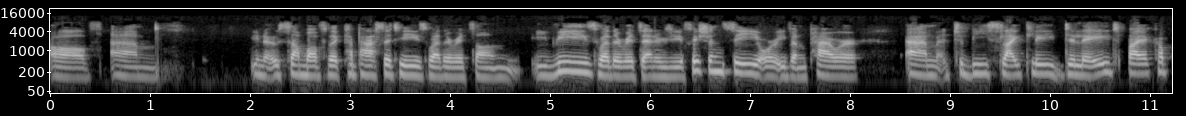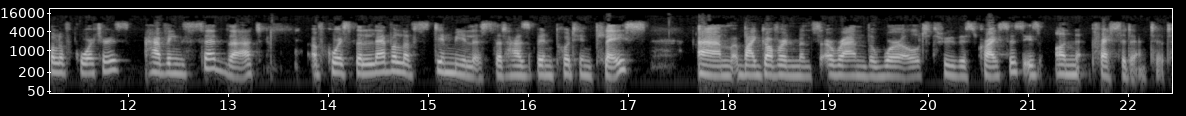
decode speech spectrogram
of, um, you know, some of the capacities, whether it's on EVs, whether it's energy efficiency, or even power, um, to be slightly delayed by a couple of quarters. Having said that, of course, the level of stimulus that has been put in place um, by governments around the world through this crisis is unprecedented.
